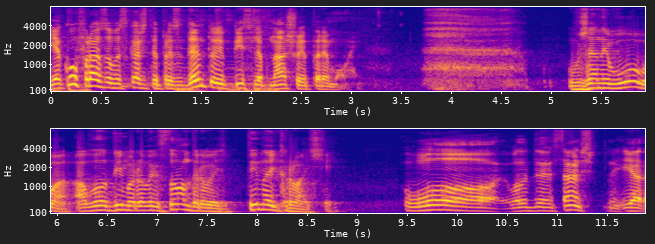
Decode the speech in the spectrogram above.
Яку фразу ви скажете президенту після нашої перемоги? Вже не Вова, а Володимир Олександрович, ти найкращий. О, Володимир Олександрович, я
